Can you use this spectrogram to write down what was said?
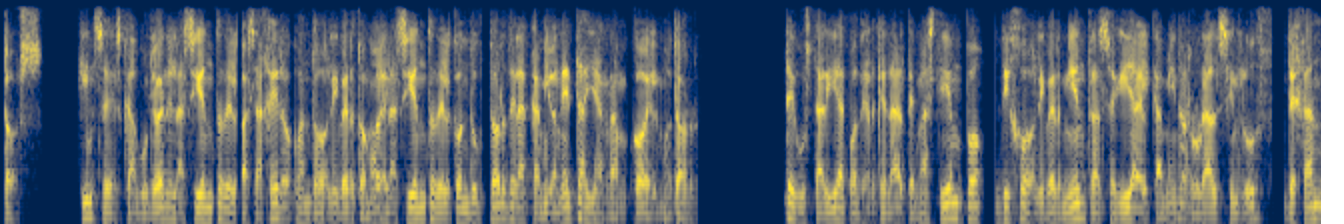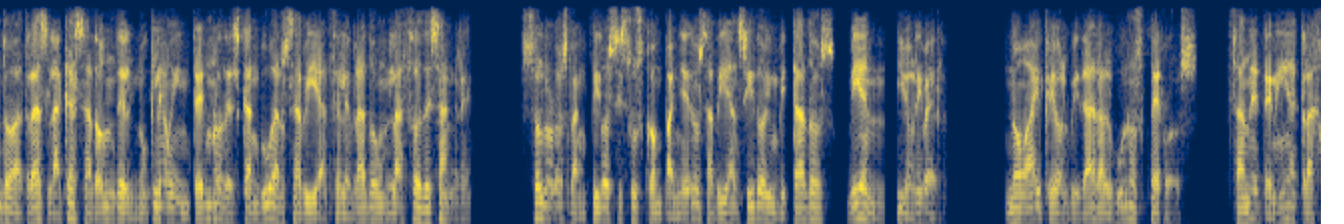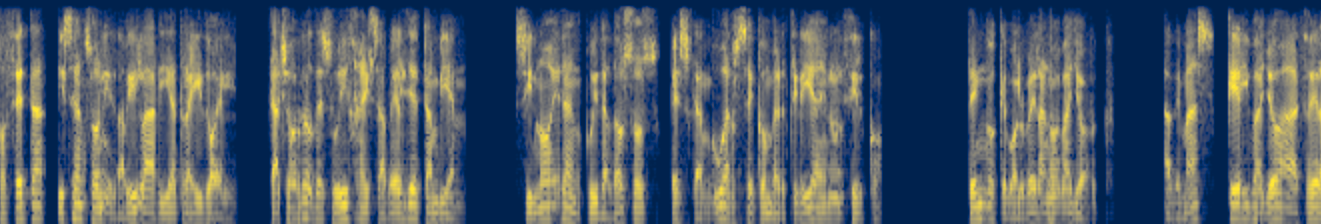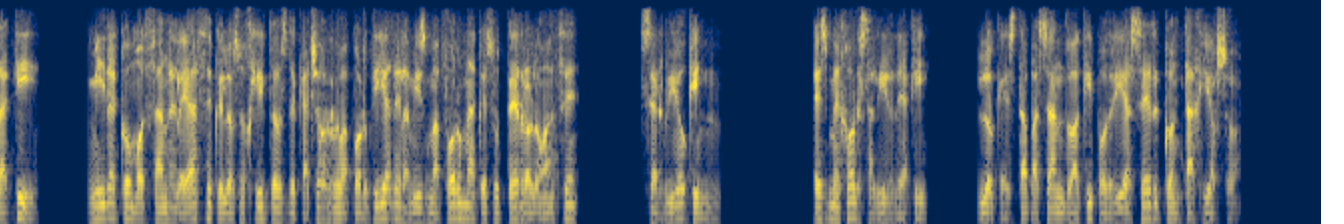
Tos. Kim se escabulló en el asiento del pasajero cuando Oliver tomó el asiento del conductor de la camioneta y arrancó el motor. ¿Te gustaría poder quedarte más tiempo? dijo Oliver mientras seguía el camino rural sin luz, dejando atrás la casa donde el núcleo interno de Scanguars había celebrado un lazo de sangre. Solo los vampiros y sus compañeros habían sido invitados, bien, y Oliver. No hay que olvidar algunos perros. Zane tenía trajo Z, y Sanson y Dalila había traído el cachorro de su hija Isabelle también. Si no eran cuidadosos, Scanguar se convertiría en un circo. Tengo que volver a Nueva York. Además, ¿qué iba yo a hacer aquí? Mira cómo Zane le hace que los ojitos de cachorro aportía de la misma forma que su perro lo hace. Se rió. Es mejor salir de aquí. Lo que está pasando aquí podría ser contagioso.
